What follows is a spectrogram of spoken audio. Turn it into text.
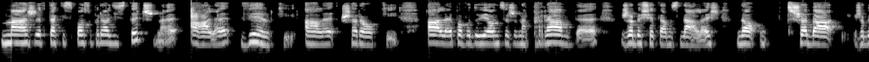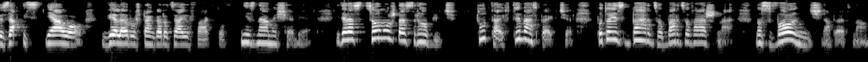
marzy w taki sposób realistyczny, ale wielki, ale szeroki, ale powodujący, że naprawdę, żeby się tam znaleźć, no trzeba, żeby zaistniało wiele różnego rodzaju faktów. Nie znamy siebie. I teraz co można zrobić? Tutaj, w tym aspekcie, bo to jest bardzo, bardzo ważne. No, zwolnić na pewno,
